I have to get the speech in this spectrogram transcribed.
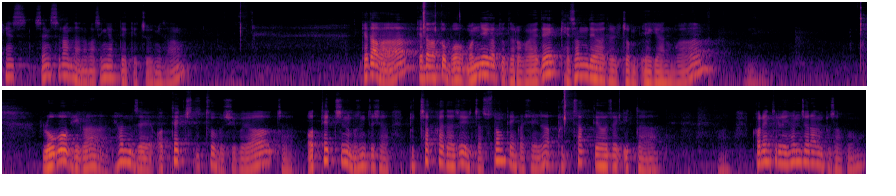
can sense란 단어가 생략돼 있겠죠 의미상. 게다가 게다가 또 뭐 뭔 얘기가 또 들어가야 돼? 개선돼야 될 점 얘기하는 거야. 음. 로보비가 현재 attached to 보시고요. 자, attach는 무슨 뜻이야? 부착하다지. 자, 수동태니까 시작. 부착되어져 있다. 어, currently 현재라는 부사고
